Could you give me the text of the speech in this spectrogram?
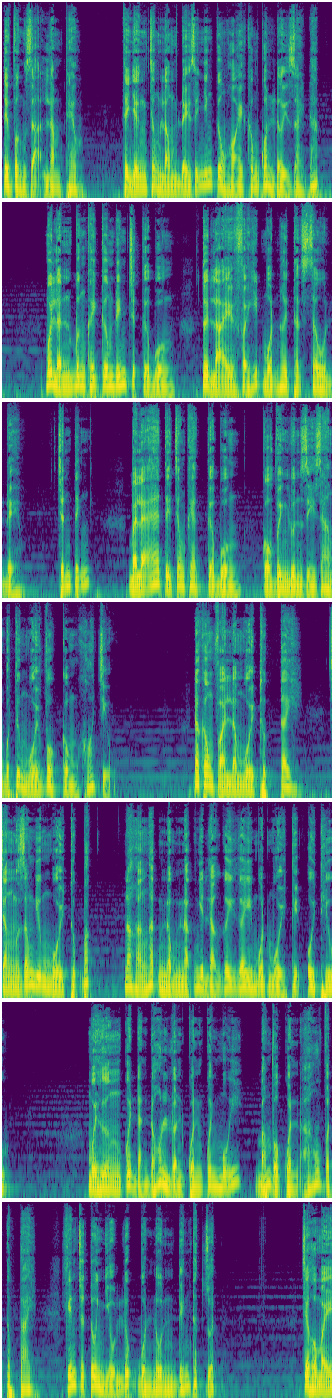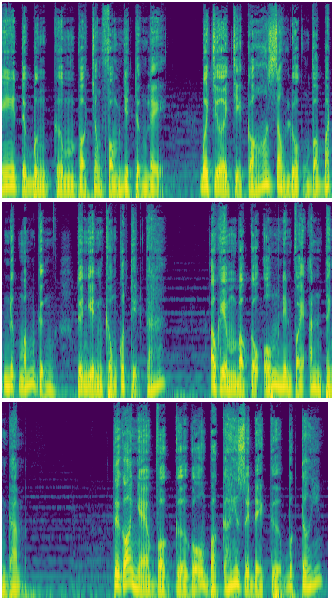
Tôi vâng dạ làm theo. Thế nhưng trong lòng đầy dẫy những câu hỏi không có lời giải đáp. Mỗi lần bưng khay cơm đến trước cửa buồng, Tôi lại phải hít một hơi thật sâu để chấn tĩnh. Bởi lẽ từ trong khe cửa buồng, Cổ Vinh luôn dì ra một thứ mùi vô cùng khó chịu. Đó không phải là mùi thuốc Tây, Chẳng giống như mùi thuốc Bắc. Nó hàng hắc nồng nặc như là gây gây một mùi thịt ôi thiêu. Mùi hương quét đàn đó luẩn quẩn quanh mũi, Bám vào quần áo và tóc tai, Khiến cho tôi nhiều lúc buồn nôn đến thất ruột. Chiều hôm ấy tôi bưng cơm vào trong phòng như thường lệ. Bữa trưa chỉ có rau luộc và bát nước mắm gừng, Tuy nhiên không có thịt cá. Ao Khiêm bảo cậu ốm nên phải ăn thanh đạm. Tôi gõ nhẹ vào cửa gỗ ba cái rồi đẩy cửa bước tới.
